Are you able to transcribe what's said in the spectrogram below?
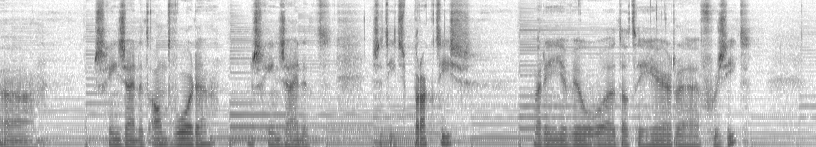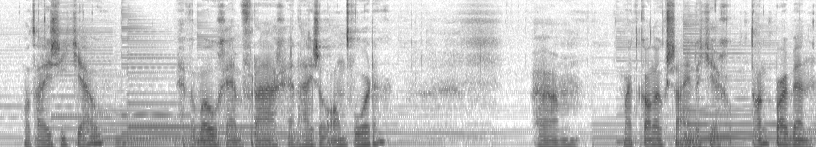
Uh, misschien zijn het antwoorden, misschien zijn het, is het iets praktisch waarin je wil uh, dat de Heer uh, voorziet. Want Hij ziet jou. En we mogen Hem vragen en Hij zal antwoorden. Ehm, maar het kan ook zijn dat je dankbaar bent.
